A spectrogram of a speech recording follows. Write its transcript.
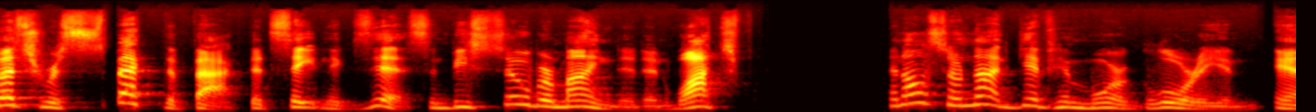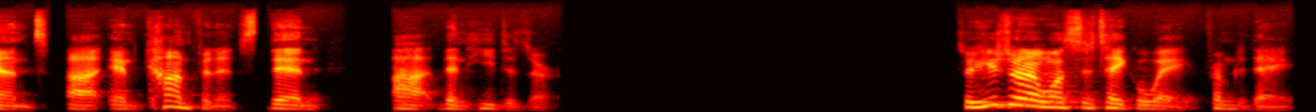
let's respect the fact that Satan exists and be sober minded and watchful, and also not give him more glory and, and, uh, and confidence than, uh, than he deserves. So here's what I want us to take away from today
